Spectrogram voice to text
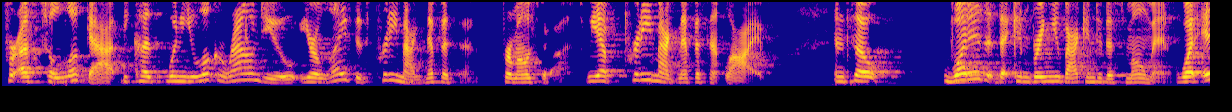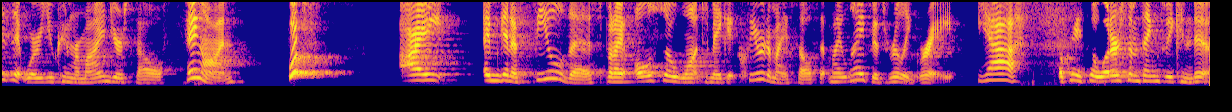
for us to look at because when you look around you, your life is pretty magnificent for most of us. We have pretty magnificent lives. And so what is it that can bring you back into this moment? What is it where you can remind yourself, hang on, whoops, I am going to feel this, but I also want to make it clear to myself that my life is really great. Yeah. Okay, so what are some things we can do?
